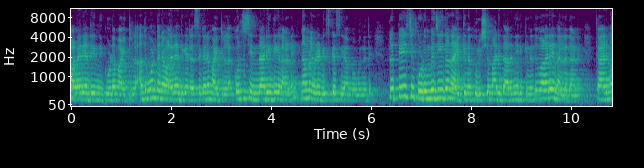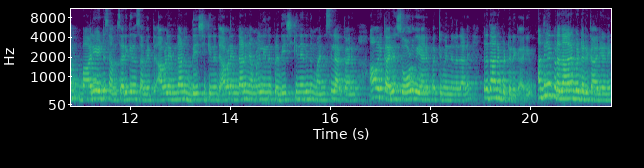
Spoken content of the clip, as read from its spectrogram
വളരെയധികം നിഗൂഢമായിട്ടുള്ള അതുപോലെ തന്നെ വളരെയധികം രസകരമായിട്ടുള്ള കുറച്ച് ചിന്താരീതികളാണ് നമ്മളിവിടെ ഡിസ്കസ് ചെയ്യാൻ പോകുന്നത്. പ്രത്യേകിച്ച് കുടുംബജീവിതം നയിക്കുന്ന പുരുഷന്മാർ ഇത് അറിഞ്ഞിരിക്കുന്നത് വളരെ നല്ലതാണ്. കാരണം ഭാര്യയായിട്ട് സംസാരിക്കുന്ന സമയത്ത് അവൾ എന്താണ് ഉദ്ദേശിക്കുന്നത് അവൾ എന്താണ് നമ്മളിൽ നിന്ന് പ്രതീക്ഷിക്കുന്നതെന്ന് മനസ്സിലാക്കാനും ആ ഒരു കാര്യം സോൾവ് ചെയ്യാനും പറ്റുമെന്നുള്ളതാണ് പ്രധാനപ്പെട്ട ഒരു കാര്യം. അതിലെ പ്രധാനപ്പെട്ട ഒരു കാര്യമാണ്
